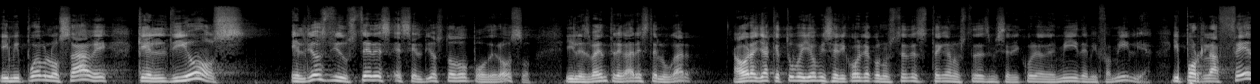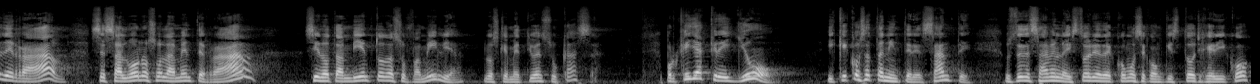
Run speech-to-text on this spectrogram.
y mi pueblo sabe que el Dios el Dios de ustedes es el Dios todopoderoso y les va a entregar este lugar. Ahora ya que tuve yo misericordia con ustedes, tengan ustedes misericordia de mí y de mi familia. Y por la fe de Raab se salvó no solamente Raab, sino también toda su familia, los que metió en su casa. Porque ella creyó. Y qué cosa tan interesante. Ustedes saben la historia de cómo se conquistó Jericó,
